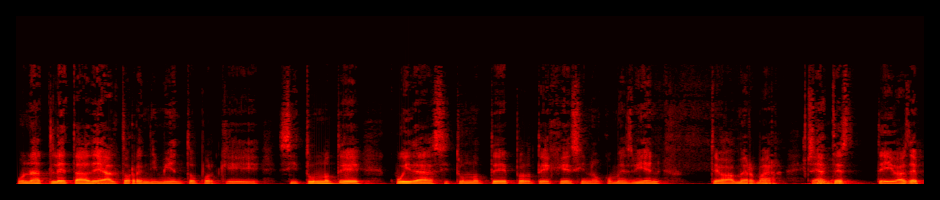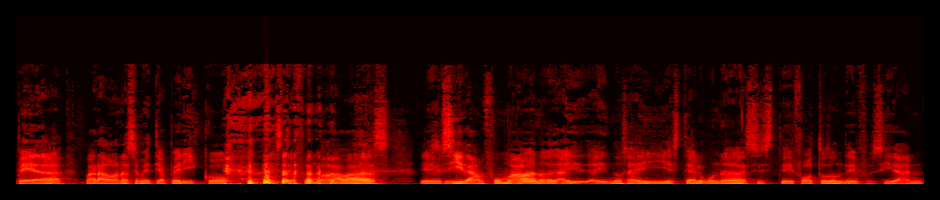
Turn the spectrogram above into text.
un atleta de alto rendimiento, porque si tú no te cuidas, si tú no te proteges, si no comes bien, te va a mermar. Antes te ibas de peda, Maradona se metía perico, este, fumabas, eh, Zidane fumaba, ¿no? Hay, no sé, hay este, algunas este, fotos donde Zidane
